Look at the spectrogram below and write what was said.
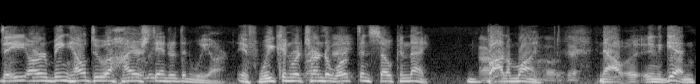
they are being held to a higher standard than we are. If we can return to work, then so can they. Bottom line. Now, uh, and again,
